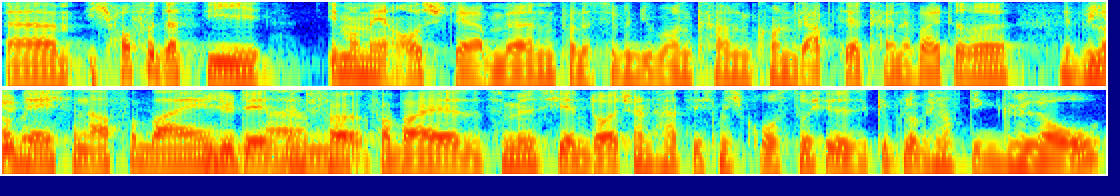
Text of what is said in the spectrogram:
ähm, ich hoffe, dass die immer mehr aussterben werden. Von der 71 Con gab es ja keine weitere. Video Days sind auch vorbei. Video Days ähm, sind vor, vorbei. Also zumindest hier in Deutschland hat sich nicht groß durchgesetzt. Es gibt, glaube ich, noch die Glow.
